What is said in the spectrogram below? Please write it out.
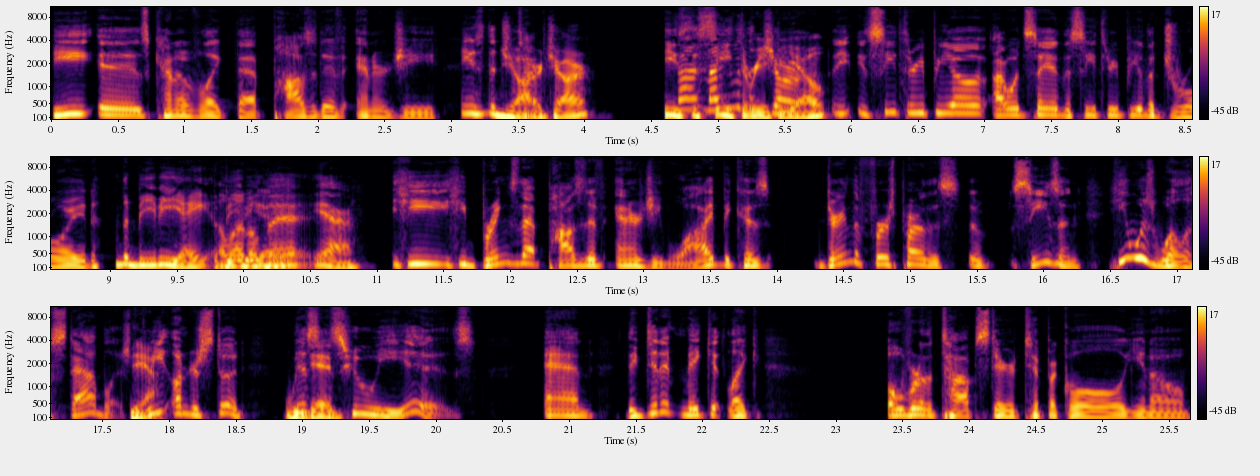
He is kind of like that positive energy. He's the Jar Jar. He's Not- the C three PO. C three PO. I would say the C three PO, the droid. the BB eight a little bit. Yeah, He he brings that positive energy. Why? Because during the first part of this uh, season, he was well established. Yeah. We understood We this did. is who he is, and they didn't make it like over the top, stereotypical. You know,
